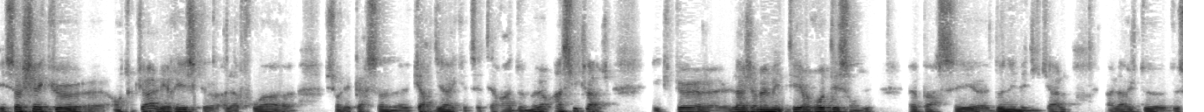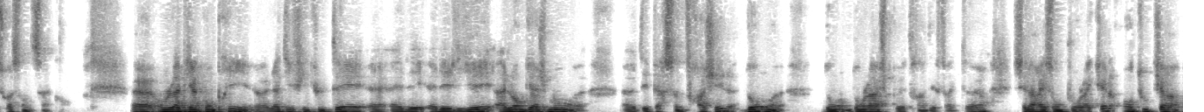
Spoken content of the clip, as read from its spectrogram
Et sachez que, euh, en tout cas, les risques à la fois euh, sur les personnes cardiaques, etc., demeurent, ainsi que l'âge. Et que euh, l'âge a même été redescendu par ces données médicales à l'âge de, de, 65 ans. on l'a bien compris, la difficulté, elle est, elle est liée à l'engagement des personnes fragiles, dont dont, dont l'âge peut être un des facteurs. C'est la raison pour laquelle, en tout cas,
